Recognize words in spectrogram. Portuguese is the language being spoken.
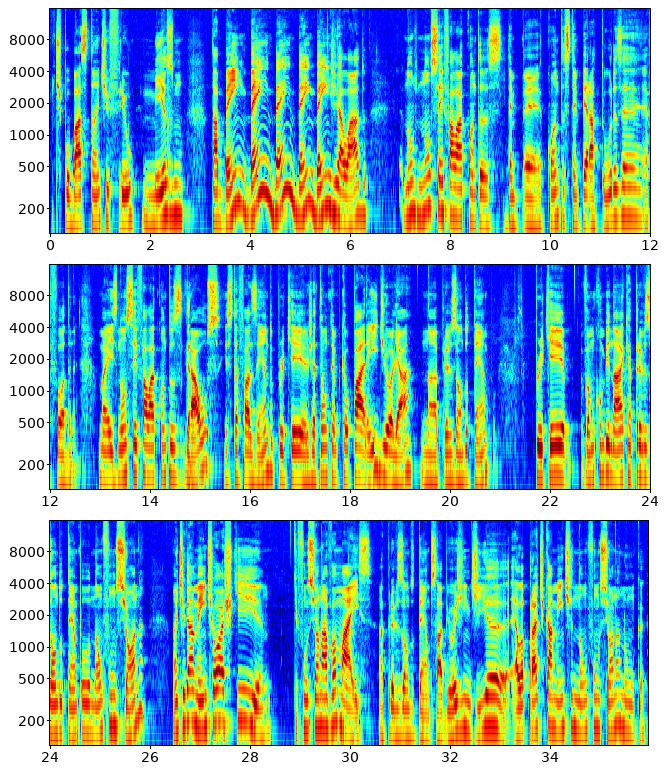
tipo, bastante frio mesmo. Tá bem, bem, bem, bem, bem gelado. Não, não sei falar quantas, tem, é, quantas temperaturas é, é foda, né? Mas não sei falar quantos graus está fazendo, porque já tem um tempo que eu parei de olhar na previsão do tempo. Porque vamos combinar que a previsão do tempo não funciona. Antigamente eu acho que que funcionava mais a previsão do tempo, sabe? Hoje em dia ela praticamente não funciona nunca.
